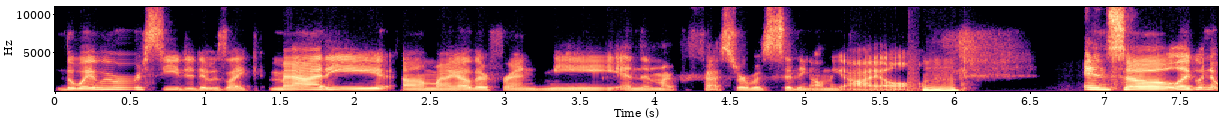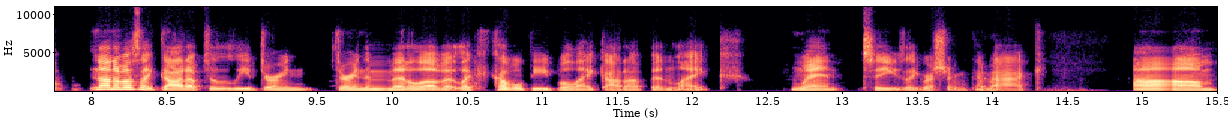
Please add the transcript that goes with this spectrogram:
the way we were seated, it was like Maddie, um, my other friend, me, and then my professor was sitting on the aisle. Mhm. And so like none of us like got up to leave during during the middle of it. Like a couple people like got up and like went to use like restroom and come back. Um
